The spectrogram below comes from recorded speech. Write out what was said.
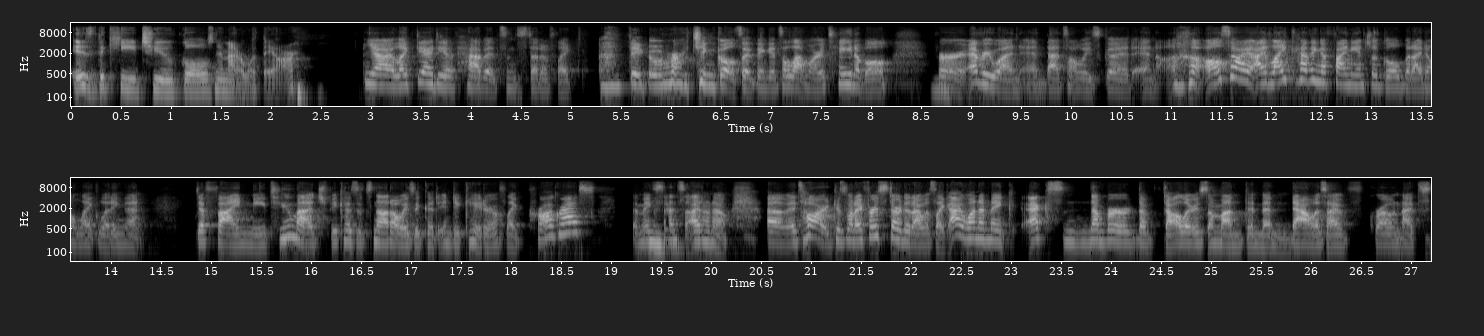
is the key to goals, no matter what they are. Yeah, I like the idea of habits instead of like big overarching goals. I think it's a lot more attainable for everyone and that's always good. And also I, I, like having a financial goal but i don't like letting that define me too much because it's not always a good indicator of like progress. That makes mm-hmm. sense? I don't know. Um, it's hard because when i first started i was like i want to make x number of dollars a month and then now as i've grown that's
